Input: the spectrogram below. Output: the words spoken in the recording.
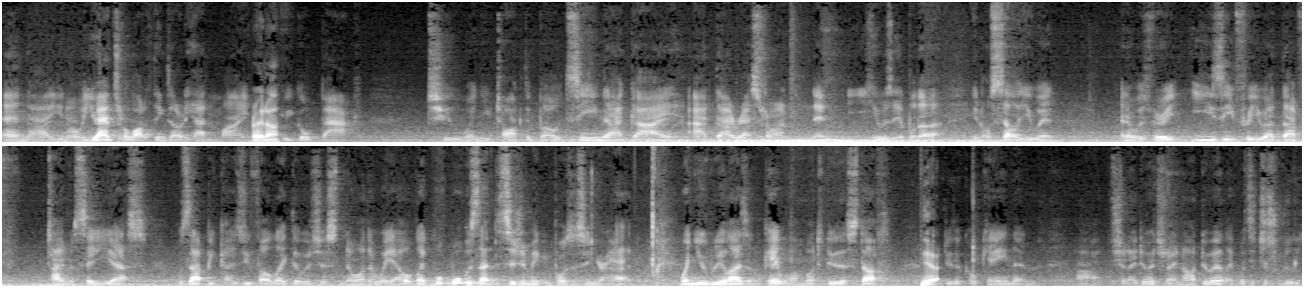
And uh, you know, you answered a lot of things I already had in mind. Right on. If we go back to when you talked about seeing that guy at that restaurant and he was able to, you know, sell you it, and it was very easy for you at that time to say yes. Was that because you felt like there was just no other way out? Like, what, what was that decision making process in your head when you realized, okay, well, I'm about to do this stuff, Yeah. do the cocaine, and uh, should I do it? Should I not do it? Like, was it just really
